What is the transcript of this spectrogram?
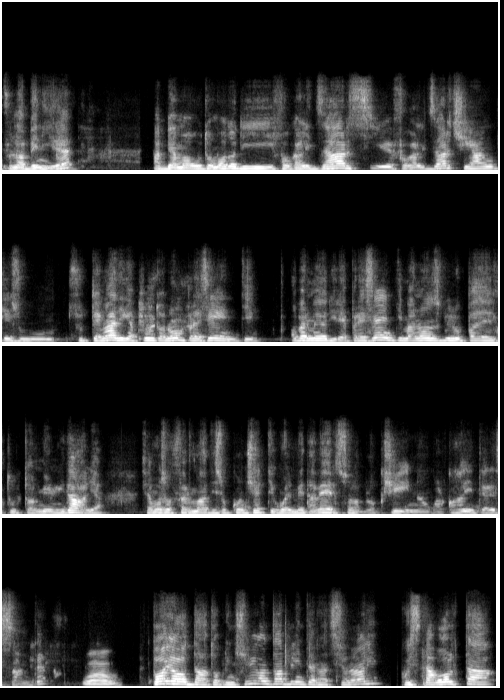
sull'avvenire. Abbiamo avuto modo di focalizzarsi, focalizzarci anche su, su tematiche appunto non presenti o per meglio dire presenti ma non sviluppate del tutto, almeno in Italia. Siamo soffermati su concetti come il metaverso, la blockchain, qualcosa di interessante. Wow. Poi ho dato principi contabili internazionali, questa volta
